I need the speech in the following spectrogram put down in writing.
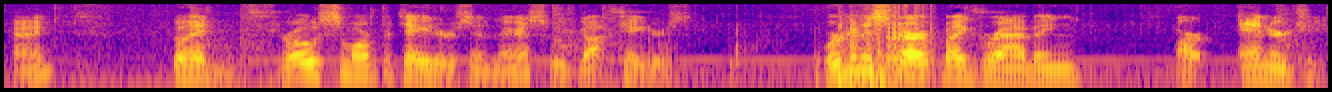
Okay? Go ahead and throw some more potatoes in there. So we've got taters. We're going to start by grabbing our energy.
